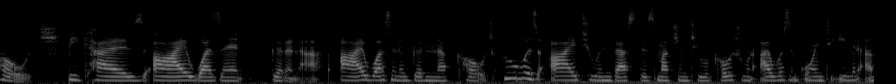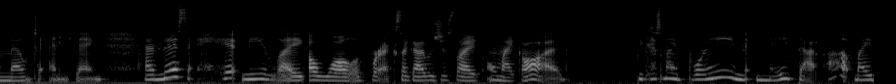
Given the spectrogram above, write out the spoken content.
coach because I wasn't good enough. I wasn't a good enough coach. Who was I to invest this much into a coach when I wasn't going to even amount to anything? And this hit me like a wall of bricks. Like I was just like, oh my God. Because my brain made that up. My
